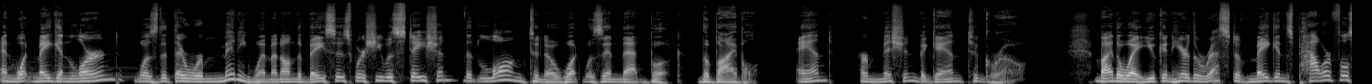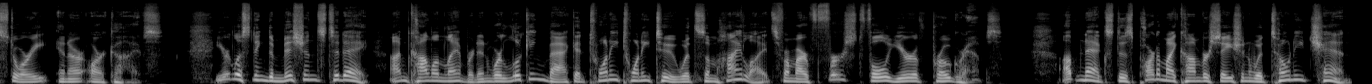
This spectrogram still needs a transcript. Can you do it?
And what Megan learned was that there were many women on the bases where she was stationed that longed to know what was in that book, the Bible, and her mission began to grow. By the way, you can hear the rest of Megan's powerful story in our archives. You're listening to Missions Today. I'm Colin Lambert, and we're looking back at 2022 with some highlights from our first full year of programs. Up next is part of my conversation with Tony Chen.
